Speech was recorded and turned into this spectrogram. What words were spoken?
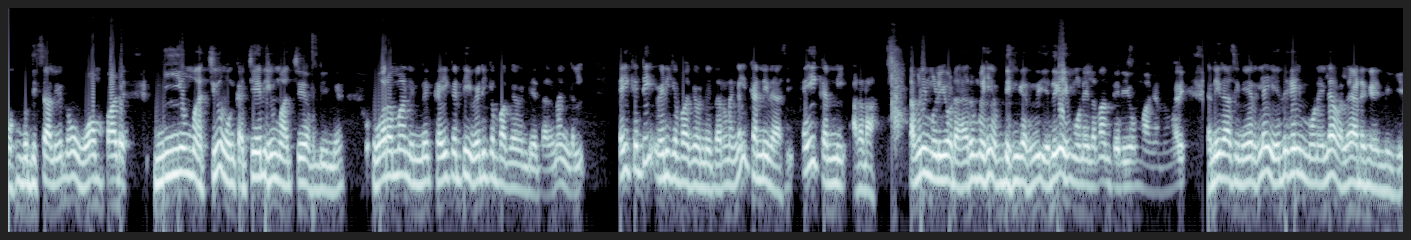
ஓன் புத்திசாலியும் ஓன் பாடு. நீயும் ஆச்சு உன் கச்சேரியும் ஆச்சு அப்படின்னு ஓரமா நின்று கை கட்டி வேடிக்கை பார்க்க வேண்டிய தருணங்கள் கை கட்டி வேடிக்கை பார்க்க வேண்டிய தருணங்கள் கன்னிராசி. கை கன்னி அடடா தமிழ் மொழியோட அருமை அப்படிங்கிறது எதுகை மூனையில தான் தெரியுமாங்க. அந்த மாதிரி கன்னிராசி நேர்களை எதுகை மூனையில விளையாடுங்க இன்னைக்கு.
